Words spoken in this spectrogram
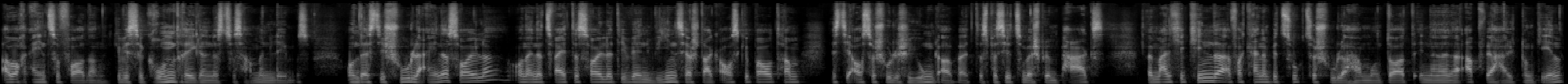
aber auch einzufordern, gewisse Grundregeln des Zusammenlebens. Und da ist die Schule eine Säule und eine zweite Säule, die wir in Wien sehr stark ausgebaut haben, ist die außerschulische Jugendarbeit. Das passiert zum Beispiel in Parks, weil manche Kinder einfach keinen Bezug zur Schule haben und dort in eine Abwehrhaltung gehen.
